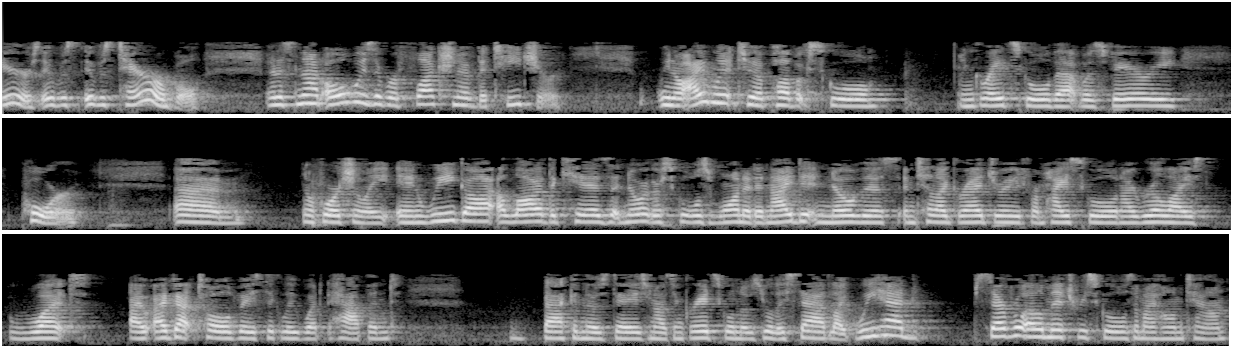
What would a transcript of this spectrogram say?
years. It was, it was terrible. And it's not always a reflection of the teacher. You know, I went to a public school in grade school that was very poor. Um, unfortunately, and we got a lot of the kids that no other schools wanted, and I didn't know this until I graduated from high school, and I realized what I, I got told basically what happened back in those days when I was in grade school, and it was really sad. Like we had several elementary schools in my hometown.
